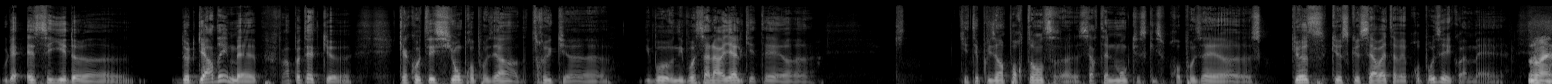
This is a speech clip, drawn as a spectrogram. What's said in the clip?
voulait essayer de, de le garder, mais enfin, peut-être que qu'à côté, si on proposait un truc euh, niveau, niveau salarial qui était, euh, qui, qui, était plus important certainement que ce qui se proposait, euh, que, que ce que Servette avait proposé, quoi. Mais, ouais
